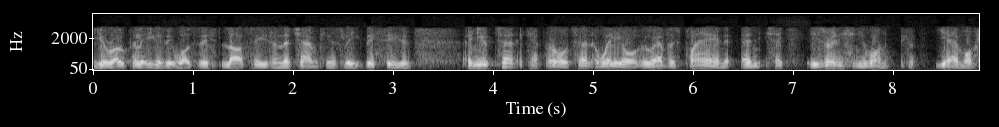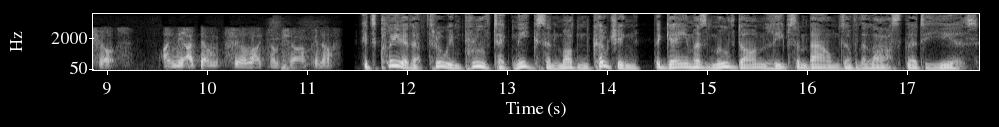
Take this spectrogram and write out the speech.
Europa League as it was this last season, the Champions League this season. And you turn to Kepa or turn to Willy or whoever's playing, and you say, "Is there anything you want?" Go, "Yeah, more shots. I, I don't feel like I'm sharp enough." It's clear that through improved techniques and modern coaching, the game has moved on leaps and bounds over the last 30 years.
